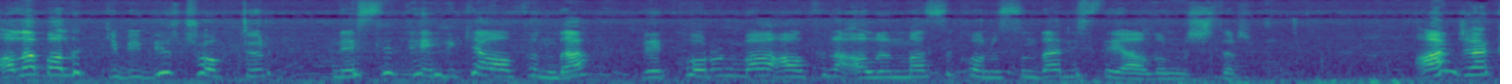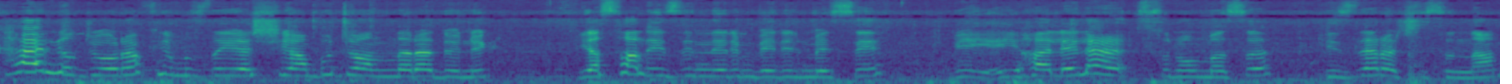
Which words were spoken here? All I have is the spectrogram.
alabalık gibi birçok tür nesli tehlike altında ve korunma altına alınması konusunda listeye alınmıştır. Ancak her yıl coğrafyamızda yaşayan bu canlılara dönük yasal izinlerin verilmesi ve ihaleler sunulması bizler açısından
